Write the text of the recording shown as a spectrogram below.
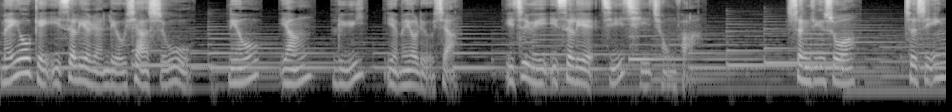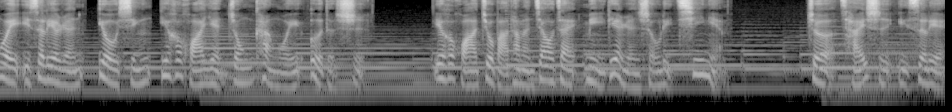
没有给以色列人留下食物，牛、羊、驴也没有留下，以至于以色列极其穷乏。圣经说，这是因为以色列人又行耶和华眼中看为恶的事，耶和华就把他们交在米甸人手里七年。这才使以色列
